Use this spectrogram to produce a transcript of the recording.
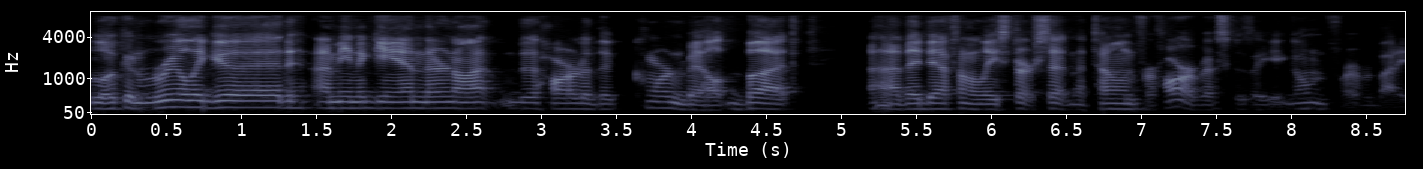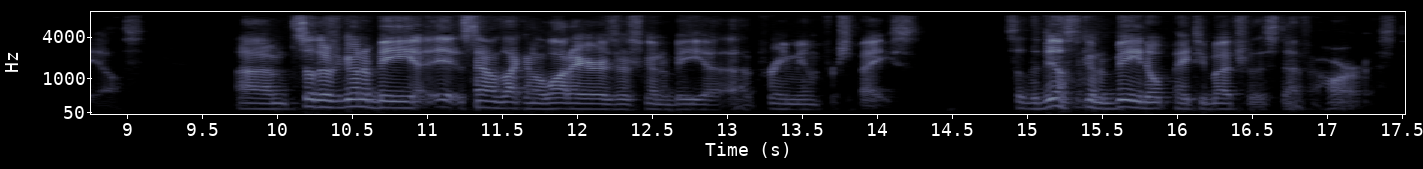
looking really good. I mean, again, they're not the heart of the corn belt, but uh, they definitely start setting the tone for harvest because they get going for everybody else. Um, so there's going to be, it sounds like in a lot of areas, there's going to be a, a premium for space. So the deal's going to be don't pay too much for the stuff at harvest.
